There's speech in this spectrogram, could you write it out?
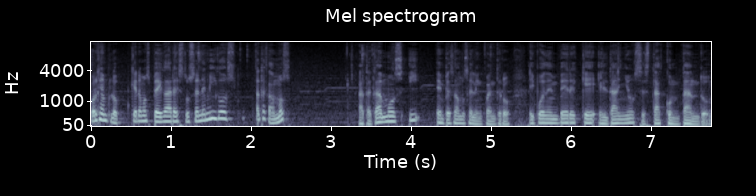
Por ejemplo, queremos pegar a estos enemigos, atacamos, atacamos y empezamos el encuentro. Ahí pueden ver que el daño se está contando.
